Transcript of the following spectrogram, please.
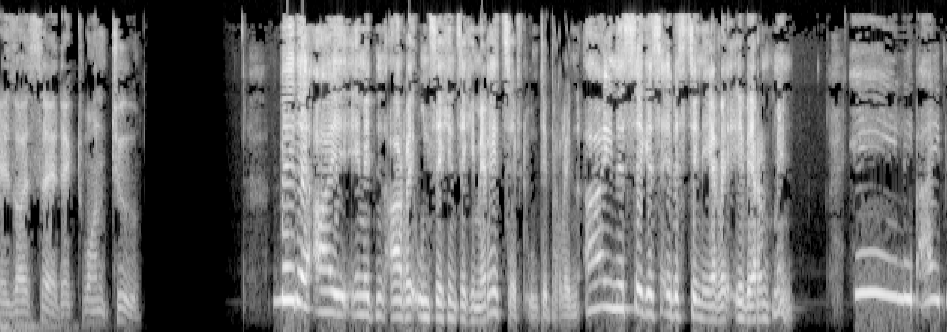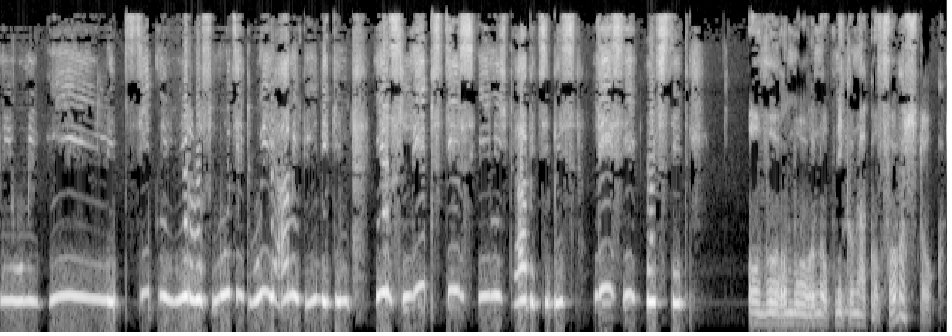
As I said, Act 1, 2. Bede ai emeten are unsechen seche merezeft unte brenn, eine seges ebe scenere everent men. E lib aibni umi, i lib sibni irus musit ui amit ibigin, irs liebstils i nicht habit sie bis, lisi öfstit. O vormornok nikonako forstok,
